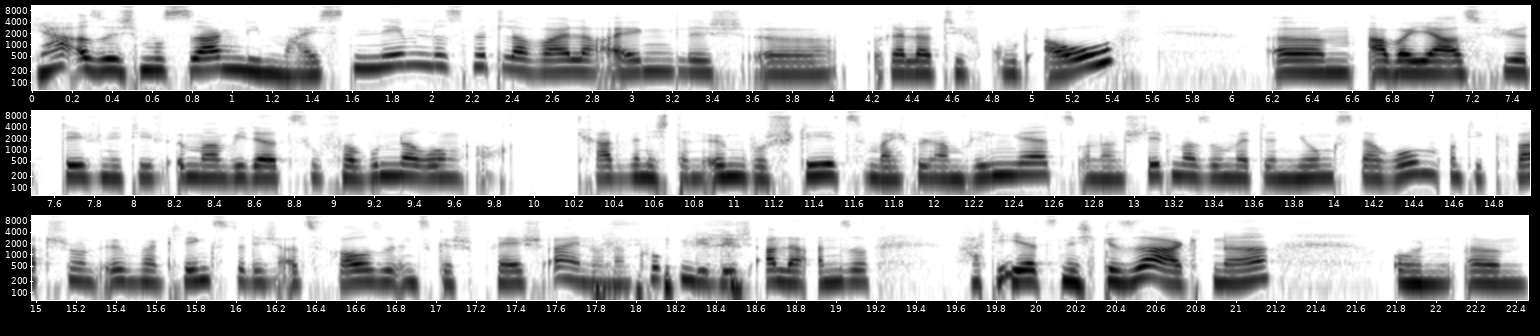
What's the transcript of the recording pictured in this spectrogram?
ja, also ich muss sagen, die meisten nehmen das mittlerweile eigentlich äh, relativ gut auf. Ähm, aber ja, es führt definitiv immer wieder zu Verwunderung, auch gerade wenn ich dann irgendwo stehe, zum Beispiel am Ring jetzt, und dann steht man so mit den Jungs da rum und die quatschen und irgendwann klingst du dich als Frau so ins Gespräch ein und dann gucken die dich alle an, so, hat die jetzt nicht gesagt, ne? Und ähm,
